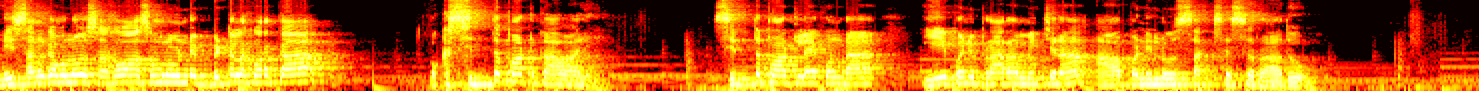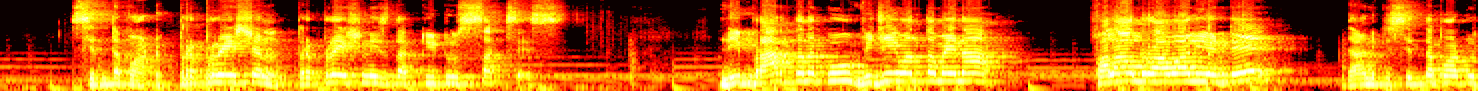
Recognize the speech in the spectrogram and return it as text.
నీ సంఘంలో సహవాసంలో ఉండే బిడ్డల కొరక? ఒక సిద్ధపాటు కావాలి. సిద్ధపాటు లేకుండా ఏ పని ప్రారంభించినా ఆ పనిలో సక్సెస్ రాదు. సిద్ధపాటు. Preparation preparation is the key to success నీ ప్రార్థనకు విజయవంతమైన ఫలాలు రావాలి అంటే దానికి సిద్ధపాటు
